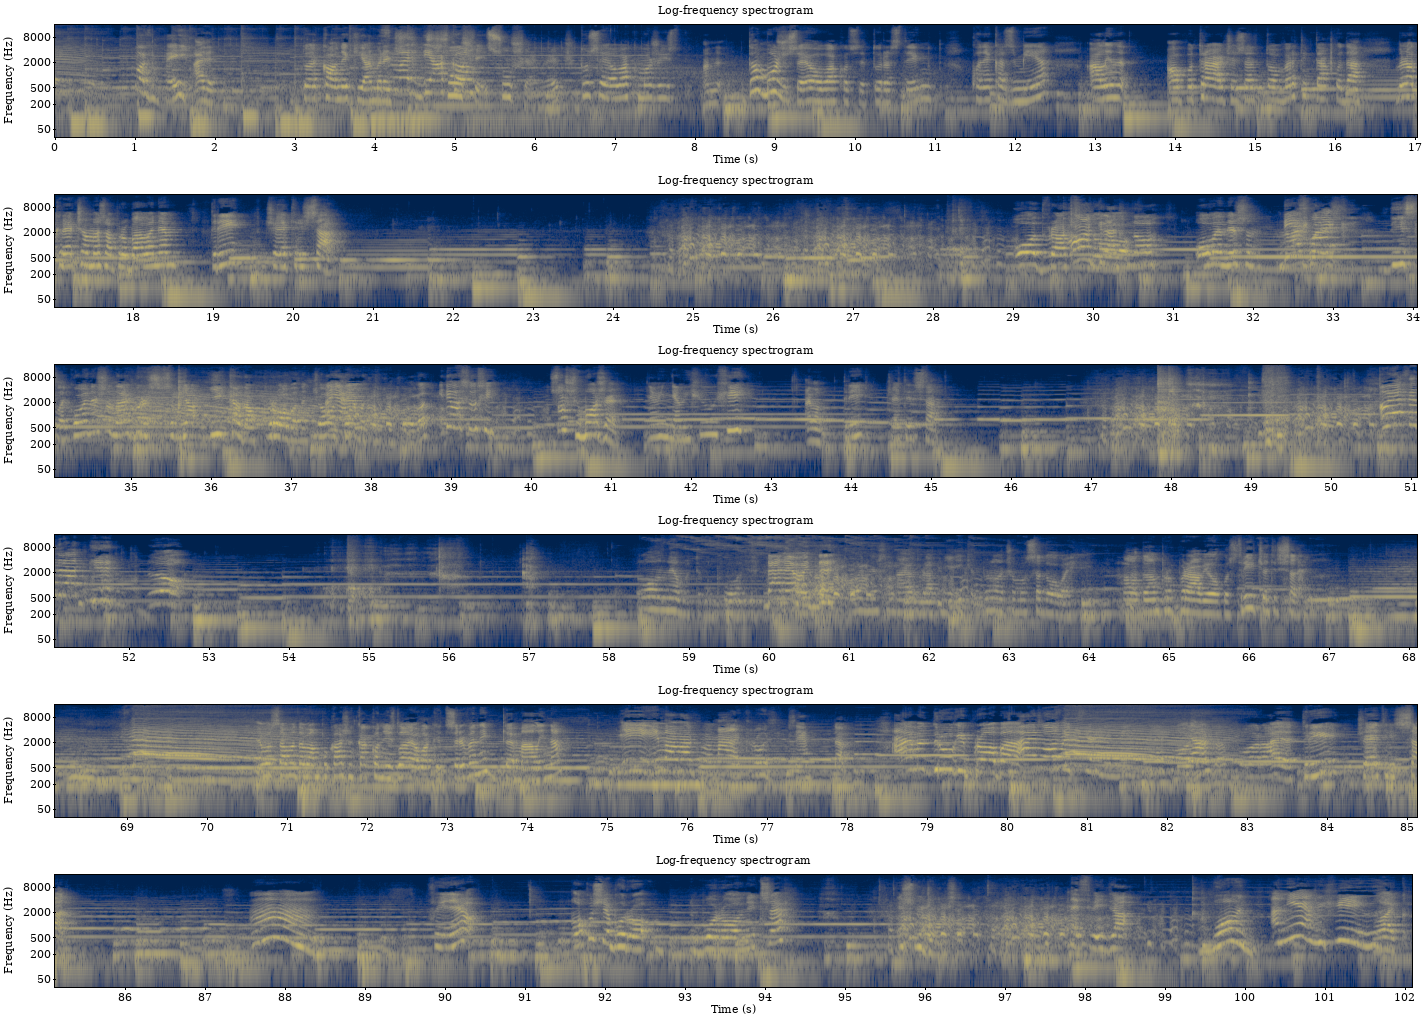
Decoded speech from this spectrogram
Možete i. Ajde. To je kao neki, ajmo reći, suši, suši, ajmo reći. Tu se ovako može ist... A ne, da, može se, evo ovako se tu rastegnut, ko neka zmija, ali, ne- a potrajat će sad to vrti, tako da malo krećemo sa probavanjem 3-4 sat. Odvratno. Odvratno. Ovo je nešto najgore. Dislike. Ovo je nešto najgore što sam ja ikada probao. Znači ovo ja. nemojte probat. Idemo suši. Suši može. Njami, njami, suši. Evo, 3, 4 sat. Ovo je sad radnije. Ovo nemojte kupovati. Da, nemojte. Ovo je nešto najodvratnije ikad. Bruno ćemo sad ovaj. Malo da nam propravi oko 3-4 sata. Evo samo da vam pokažem kako oni izgledaju ovakvi crveni. To je malina. I ima ovakve male kružice. Da. Ajmo drugi probat. Ajmo ovaj crveni. Može? Ajde, 3, 4 sad. Okus je boro, borovnice. I sviđa mi se. Ne sviđa. Molim, A nije mi fin. like.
